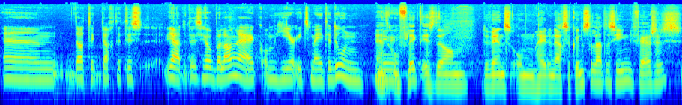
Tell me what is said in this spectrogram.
Ehm, dat ik dacht, het is, ja, het is heel belangrijk om hier iets mee te doen. En het nu. conflict is dan de wens om hedendaagse kunst te laten zien versus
